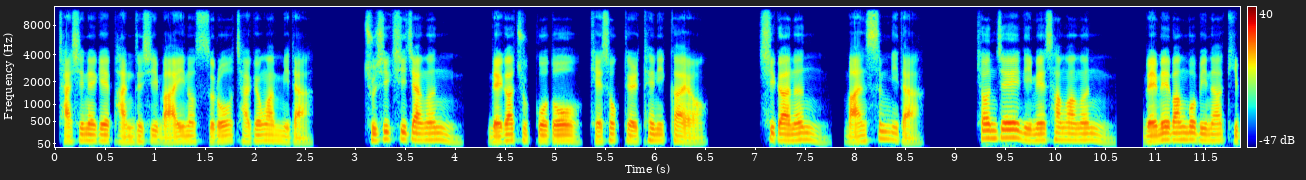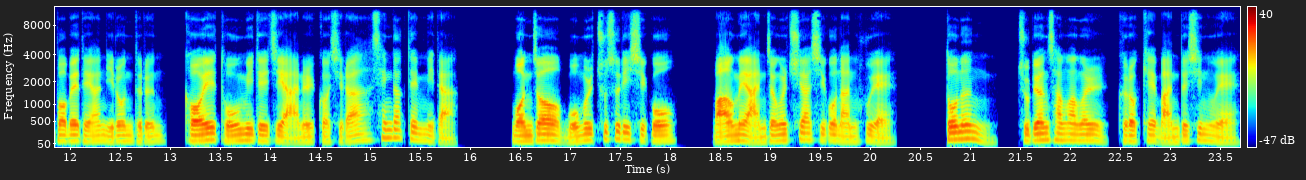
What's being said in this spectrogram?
자신에게 반드시 마이너스로 작용합니다. 주식시장은 내가 죽고도 계속될 테니까요. 시간은 많습니다. 현재의 님의 상황은 매매 방법이나 기법에 대한 이론들은 거의 도움이 되지 않을 것이라 생각됩니다. 먼저 몸을 추스리시고 마음의 안정을 취하시고 난 후에 또는 주변 상황을 그렇게 만드신 후에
